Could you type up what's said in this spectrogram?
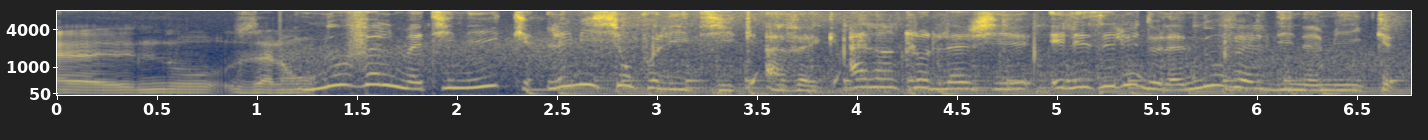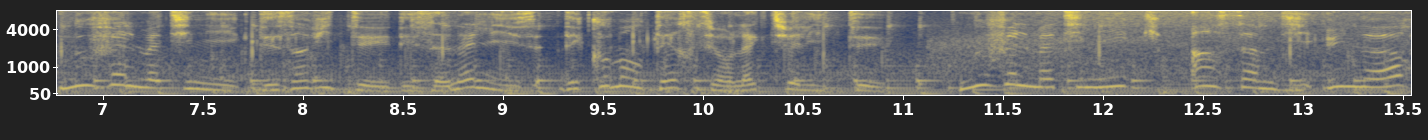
Euh, nous allons. Nouvelle Matinique, l'émission politique avec Alain-Claude Lagier et les élus de la Nouvelle Dynamique. Nouvelle Matinique, des invités, des analyses, des commentaires sur l'actualité. Nouvelle Matinique, un samedi, une heure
